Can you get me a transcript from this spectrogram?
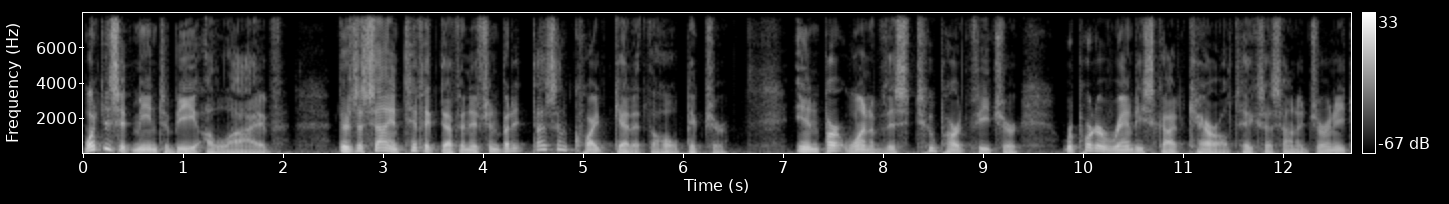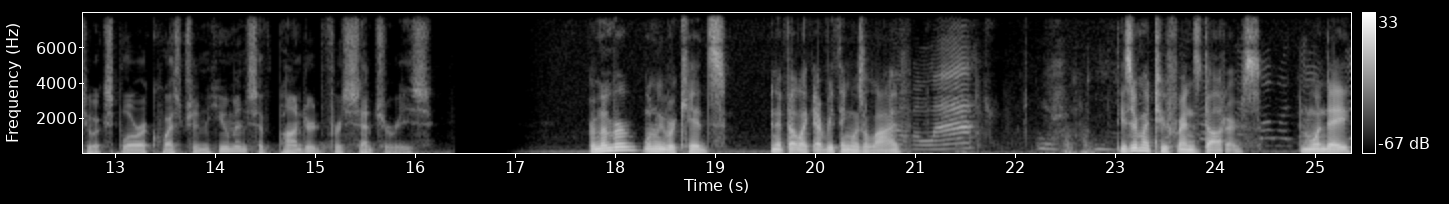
What does it mean to be alive? There's a scientific definition, but it doesn't quite get at the whole picture. In part one of this two part feature, reporter Randy Scott Carroll takes us on a journey to explore a question humans have pondered for centuries. Remember when we were kids and it felt like everything was alive? These are my two friends' daughters, and one day,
